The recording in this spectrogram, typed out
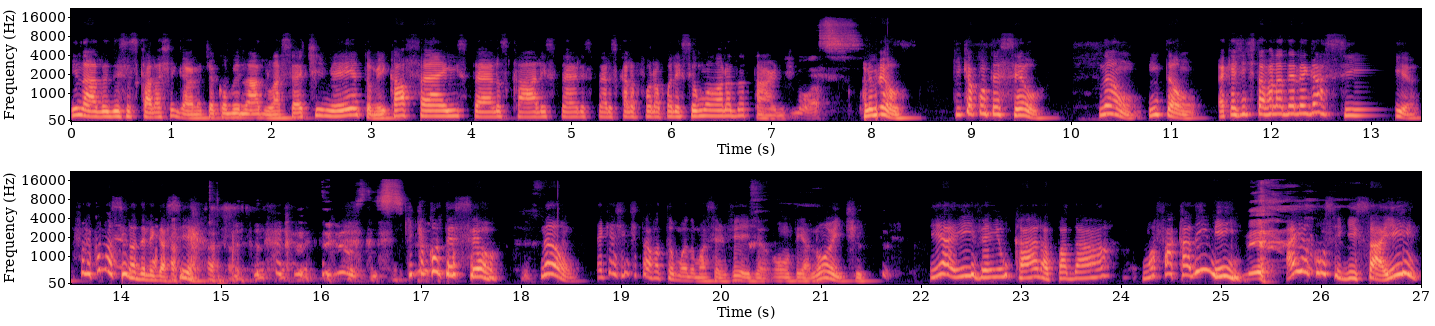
E nada desses caras chegaram. Eu tinha combinado lá sete e meia, tomei café, espero os caras, espero, espero. Os caras foram aparecer uma hora da tarde. Nossa. Falei, meu, o que, que aconteceu? Não, então, é que a gente estava na delegacia. Eu falei, como assim na delegacia? O que, que aconteceu? Não, é que a gente estava tomando uma cerveja ontem à noite e aí veio um cara para dar uma facada em mim. Aí eu consegui sair,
